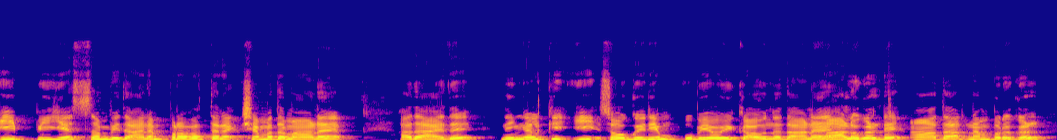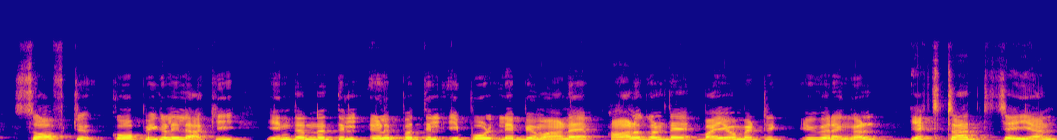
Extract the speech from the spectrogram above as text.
ഇ പി എസ് സംവിധാനം പ്രവർത്തനക്ഷമതമാണ്. അതായത് നിങ്ങൾക്ക് ഈ സൗകര്യം ഉപയോഗിക്കാവുന്നതാണ്. ആളുകളുടെ ആധാർ നമ്പറുകൾ സോഫ്റ്റ് കോപ്പികളിലാക്കി ഇന്റർനെറ്റിൽ എളുപ്പത്തിൽ ഇപ്പോൾ ലഭ്യമാണ്. ആളുകളുടെ ബയോമെട്രിക് വിവരങ്ങൾ എക്സ്ട്രാക്ട് ചെയ്യാൻ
